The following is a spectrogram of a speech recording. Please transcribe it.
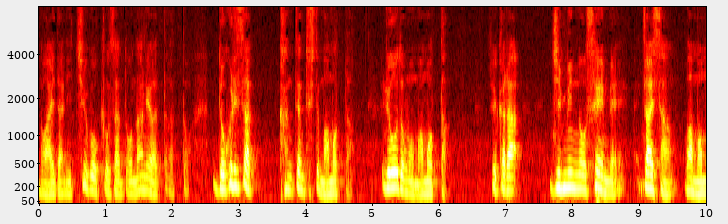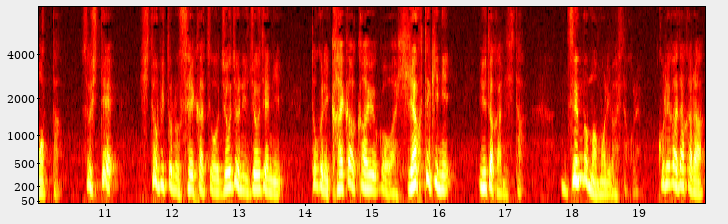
の間に中国共産党何をやったかと独立は観点として守った。領土も守った。それから人民の生命財産は守った。そして人々の生活を徐々に徐々に特に改革開放は飛躍的に豊かにした。全部守りましたこれ。これがだから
